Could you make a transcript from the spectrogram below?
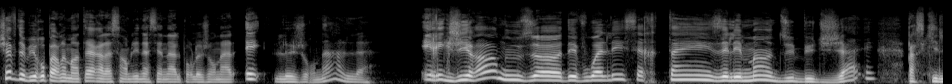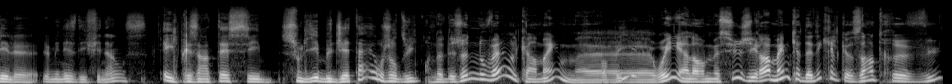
Chef de bureau parlementaire à l'Assemblée nationale pour le journal et le journal. Éric Girard nous a dévoilé certains éléments du budget parce qu'il est le, le ministre des Finances et il présentait ses souliers budgétaires aujourd'hui. On a déjà une nouvelle quand même. Pas pire. Euh, oui, alors M. Girard, même qui a donné quelques entrevues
